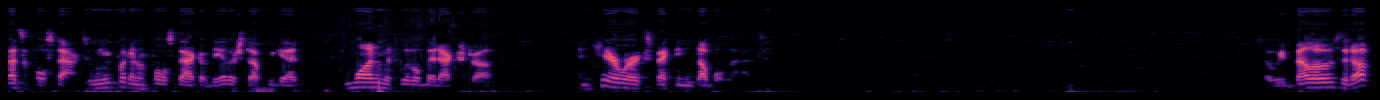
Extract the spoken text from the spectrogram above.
that's a full stack. So when we put in a full stack of the other stuff, we get one with a little bit extra. And here we're expecting double that. So we bellows it up.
